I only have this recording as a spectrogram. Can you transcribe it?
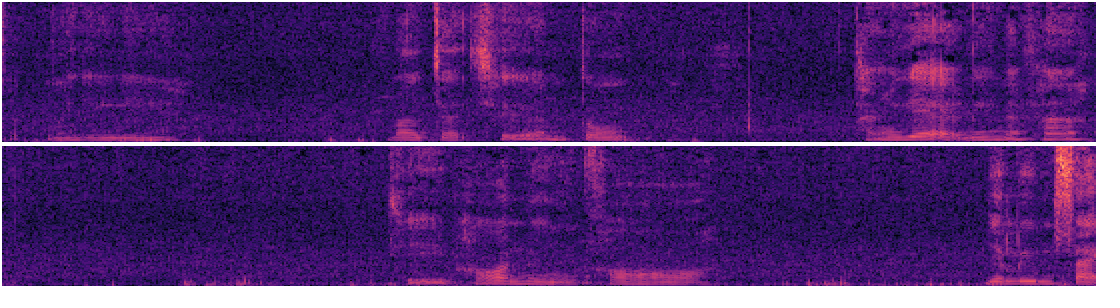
จับมาอย่างนี้ เราจะเชื่อมตรงทางแยกนี้นะคะ ที่พอหนึ่งคอ อย่าลืมใส่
